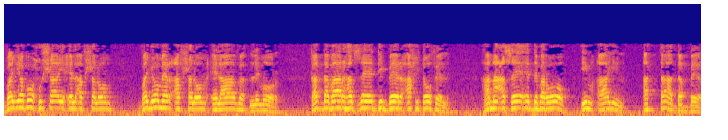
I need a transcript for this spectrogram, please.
ויבוא חושי אל אבשלום, ויאמר אבשלום אליו לאמור, כדבר הזה דיבר אחיתופל, הנעשה את דברו אם אין, אתה דבר.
